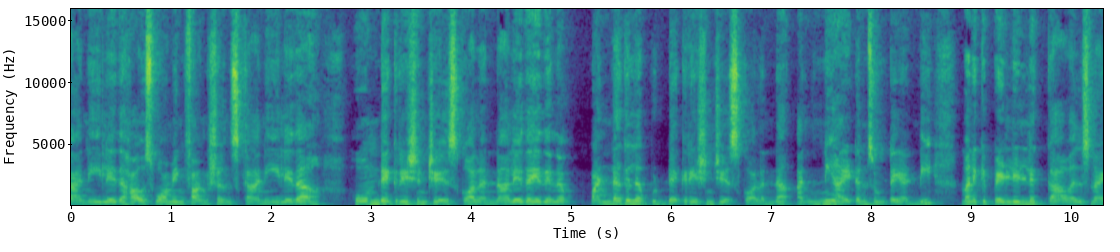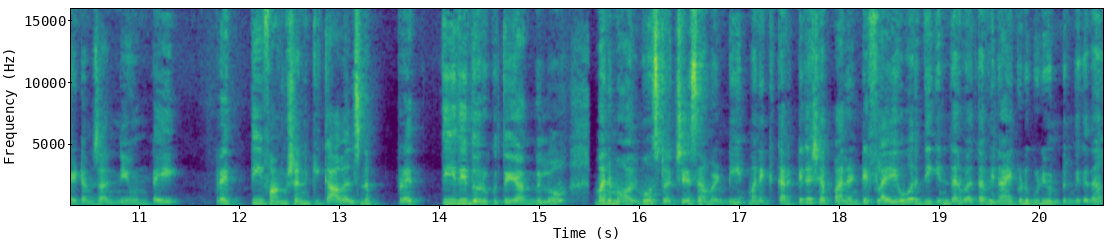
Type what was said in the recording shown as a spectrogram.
కానీ లేదా హౌస్ వార్మింగ్ ఫంక్షన్స్ కానీ లేదా హోమ్ డెకరేషన్ చేసుకోవాలన్నా లేదా ఏదైనా పండగలప్పుడు డెకరేషన్ చేసుకోవాలన్నా అన్ని ఐటమ్స్ ఉంటాయండి. మనకి పెళ్ళిళ్ళకి కావాల్సిన ఐటమ్స్ అన్నీ ఉంటాయి. ప్రతి ఫంక్షన్కి కావాల్సిన ప్రతిదీ దొరుకుతాయి అందులో. మనం ఆల్మోస్ట్ వచ్చేసామండి. మనకి కరెక్ట్గా చెప్పాలంటే ఫ్లైఓవర్ దిగిన తర్వాత వినాయకుడి గుడి ఉంటుంది కదా?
